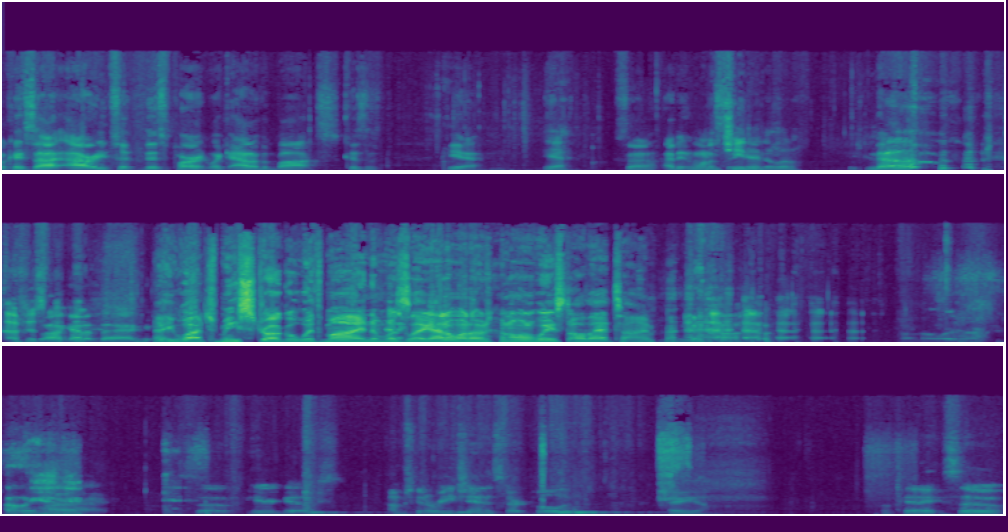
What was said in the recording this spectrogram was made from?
Okay, so I, I already took this part like out of the box because, yeah. Yeah. So I didn't want You to cheated a little. No. I'm just well, I got it back. he watched me struggle with mine and was like, I don't want to. I don't want to waste all that time. No. oh yeah. All right. So here it goes. I'm just gonna reach in and start pulling. there you go. Okay. So,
